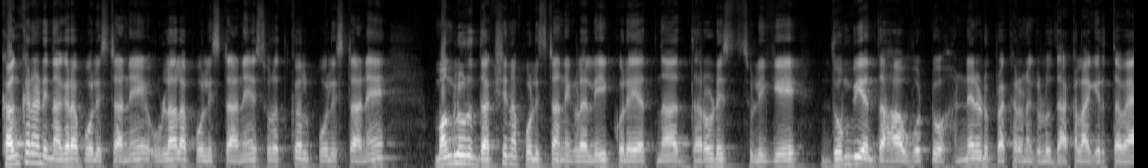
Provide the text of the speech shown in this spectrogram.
ಕಂಕನಾಡಿ ನಗರ ಪೊಲೀಸ್ ಠಾಣೆ, ಉಳ್ಳಾಲ ಪೊಲೀಸ್ ಠಾಣೆ, ಸುರತ್ಕಲ್ ಪೊಲೀಸ್ ಠಾಣೆ, ಮಂಗಳೂರು ದಕ್ಷಿಣ ಪೊಲೀಸ್ ಠಾಣೆಗಳಲ್ಲಿ ಕೊಲೆ ಯತ್ನ, ದರೋಡೆ ಸುಲಿಗೆ, ದೊಂಬಿಯಂತಹ ಒಟ್ಟು ಹನ್ನೆರಡು ಪ್ರಕರಣಗಳು ದಾಖಲಾಗಿರುತ್ತವೆ.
